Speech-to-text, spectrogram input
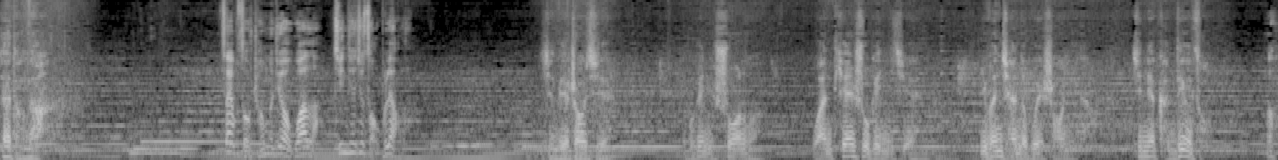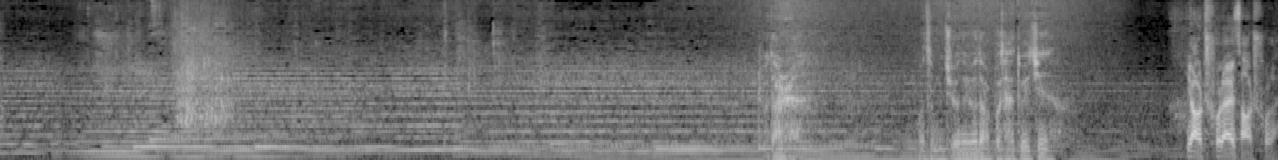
再等等，再不走城门就要关了，今天就走不了了。先别着急，我不跟你说了吗？我按天数给你结，一文钱都不会少你的。今天肯定走。啊。周大人，我怎么觉得有点不太对劲啊？要出来早出来。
